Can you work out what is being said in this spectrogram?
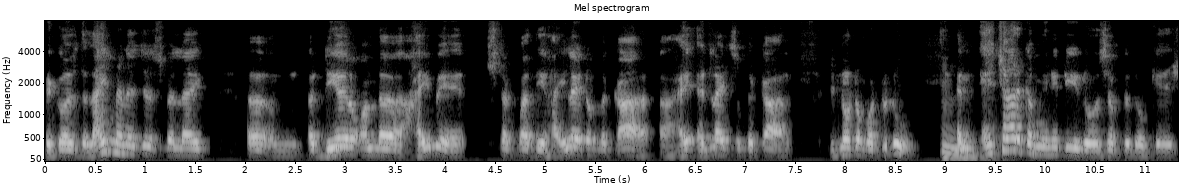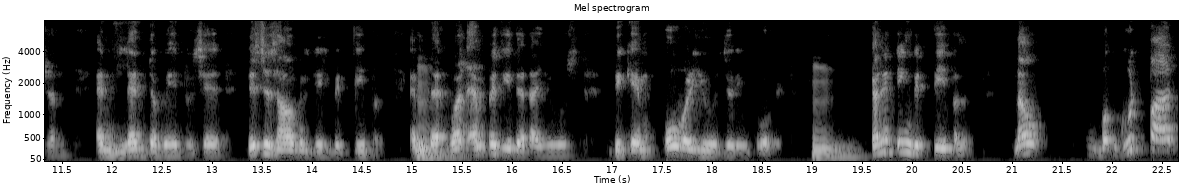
because the line managers were like um, a deer on the highway stuck by the highlight of the car, uh, headlights of the car, did not know what to do. Hmm. And HR community rose up to the occasion and led the way to say, this is how we'll deal with people. And Mm. that word empathy that I used became overused during COVID. Hmm. Connecting with people. Now, good part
